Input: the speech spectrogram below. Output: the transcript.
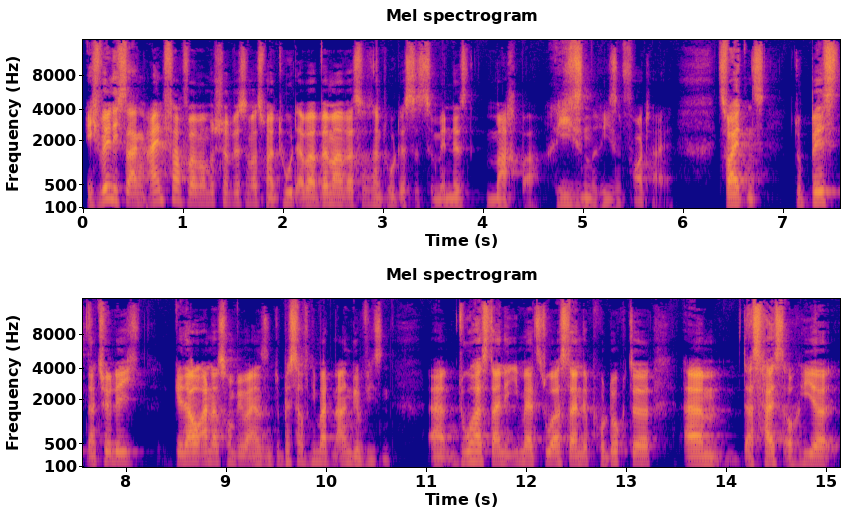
ich will nicht sagen einfach, weil man muss schon wissen, was man tut, aber wenn man weiß, was man tut, ist es zumindest machbar. Riesen, riesen Vorteil. Zweitens, du bist natürlich genau andersrum wie bei anderen, du bist auf niemanden angewiesen. Äh, du hast deine E-Mails, du hast deine Produkte. Ähm, das heißt auch hier,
